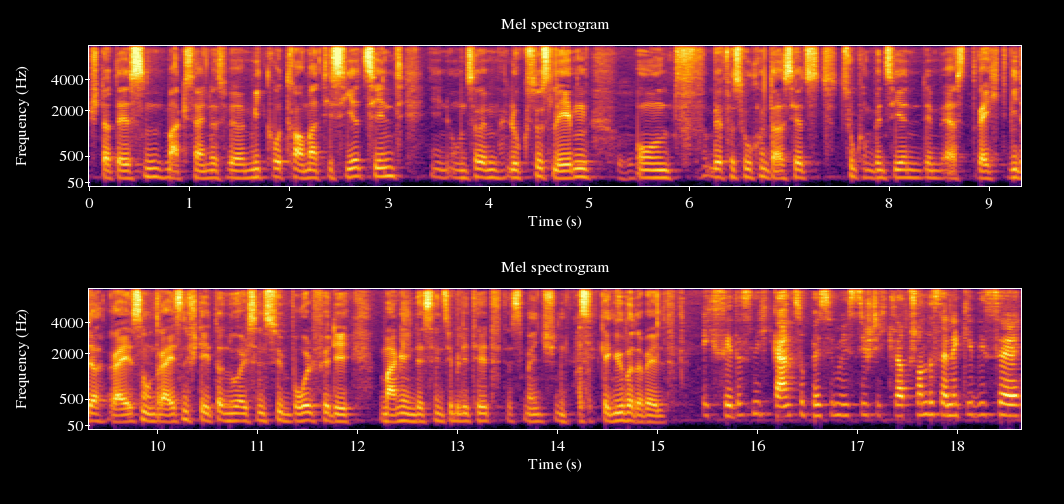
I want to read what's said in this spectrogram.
Stattdessen mag sein, dass wir mikrotraumatisiert sind in unserem Luxusleben und wir versuchen das jetzt zu kompensieren, indem wir erst recht wieder reisen. Und Reisen steht da nur als ein Symbol für die mangelnde Sensibilität des Menschen also, gegenüber der Welt. Ich sehe das nicht ganz so pessimistisch. Ich glaube schon, dass eine gewisse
